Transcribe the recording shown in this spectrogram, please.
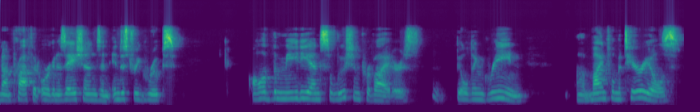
nonprofit organizations and industry groups, all of the media and solution providers, Building Green, uh, Mindful Materials,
